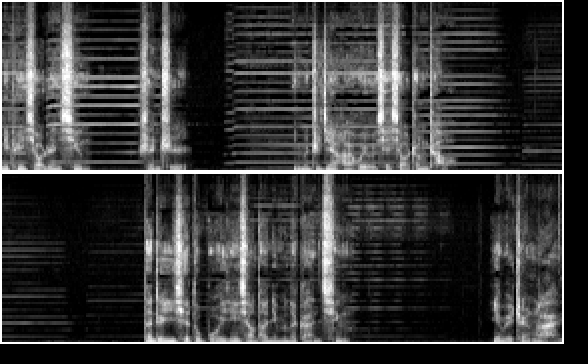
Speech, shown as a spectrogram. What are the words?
你可以小任性。甚至，你们之间还会有一些小争吵，但这一切都不会影响到你们的感情，因为真爱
